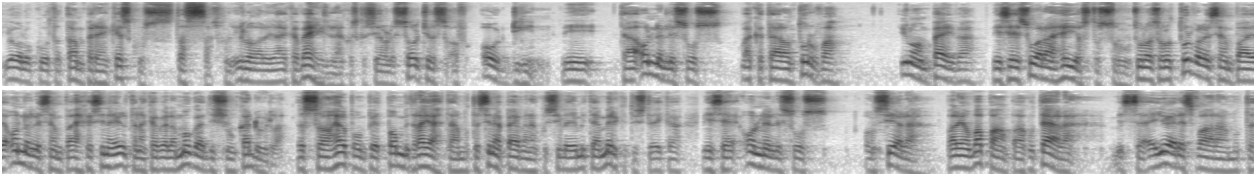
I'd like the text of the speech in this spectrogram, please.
joulukuuta Tampereen keskustassa, sun ilo oli aika vähillä, koska siellä oli Soldiers of Odin, niin tämä onnellisuus, vaikka täällä on turva, ilon päivä, niin se ei suoraan heijastu suhun. Sulla olisi ollut turvallisempaa ja onnellisempaa ehkä sinä iltana kävellä Mogadishun kaduilla, jossa on helpompi, että pommit räjähtää, mutta sinä päivänä, kun sillä ei ole mitään merkitystä, eikä, niin se onnellisuus on siellä paljon vapaampaa kuin täällä, missä ei ole edes vaaraa, mutta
